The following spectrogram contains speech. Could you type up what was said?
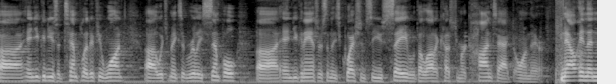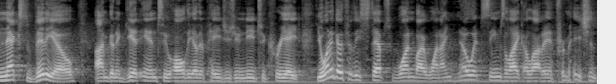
and you can use a template if you want uh, which makes it really simple uh, and you can answer some of these questions so you save with a lot of customer contact on there. Now in the next video I'm going to get into all the other pages you need to create. You want to go through these steps one by one. I know it seems like a lot of information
